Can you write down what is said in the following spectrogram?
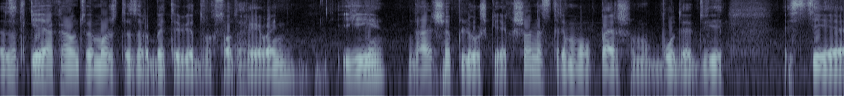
За такий аккаунт ви можете заробити від 200 гривень. І далі плюшки. Якщо на стріму першому буде 200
